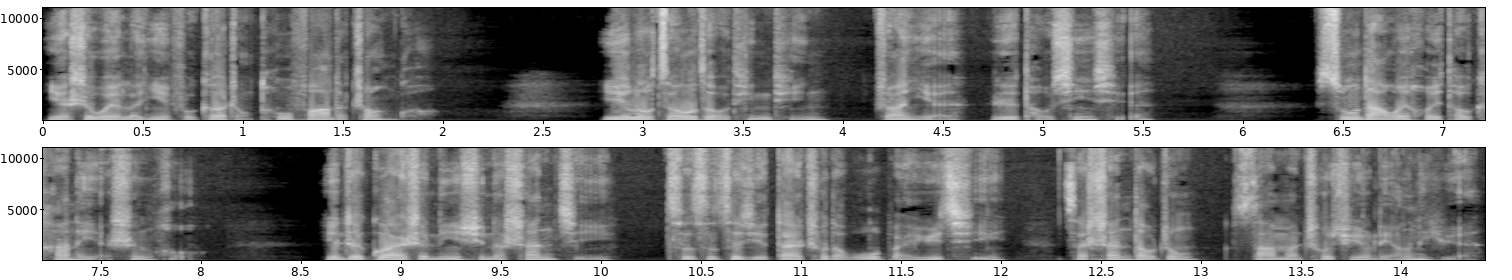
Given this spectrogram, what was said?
也是为了应付各种突发的状况。一路走走停停，转眼日头西斜。苏大为回头看了一眼身后，沿着怪石嶙峋的山脊，此次自己带出的五百余骑，在山道中洒满出去有两里远，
